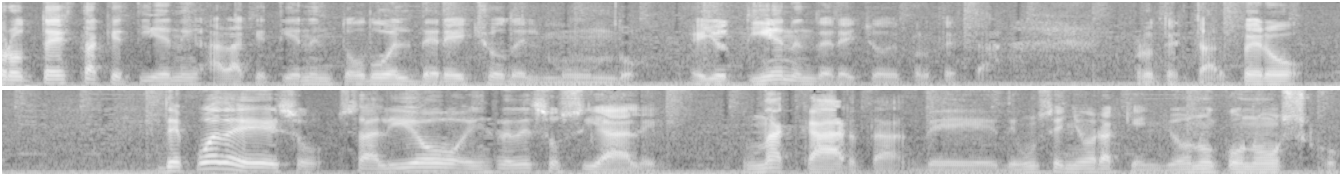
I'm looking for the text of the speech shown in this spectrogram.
Protesta que tienen, a la que tienen todo el derecho del mundo. Ellos tienen derecho de protestar. Protestar. Pero después de eso salió en redes sociales una carta de, de un señor a quien yo no conozco.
